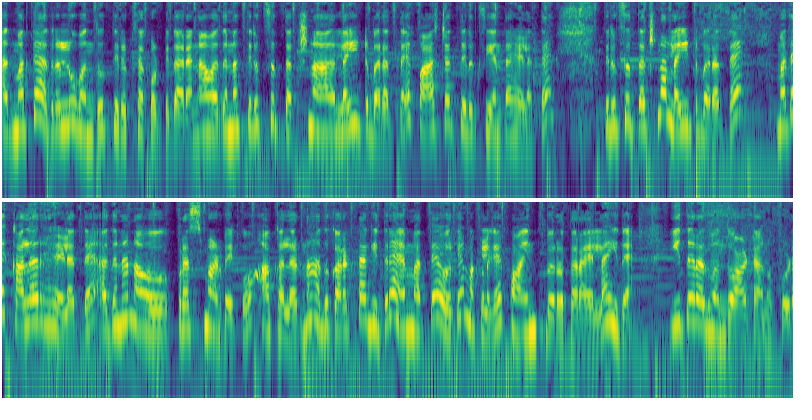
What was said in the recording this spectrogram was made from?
ಅದು ಮತ್ತೆ ಅದರಲ್ಲೂ ಒಂದು ತಿರುಗ್ಸ ಕೊಟ್ಟಿದ್ದಾರೆ. ನಾವು ಅದನ್ನು ತಿರುಗಿಸಿದ ತಕ್ಷಣ ಲೈಟ್ ಬರುತ್ತೆ ಫಾಸ್ಟಾಗಿ ತಿರುಗ್ಸಿ ಅಂತ ಹೇಳುತ್ತೆ. ತಿರುಗಿಸಿದ ತಕ್ಷಣ ಲೈಟ್ ಬರುತ್ತೆ, ಮತ್ತು ಕಲರ್ ಹೇಳುತ್ತೆ. ಅದನ್ನು ನಾವು ಪ್ರೆಸ್ ಮಾಡಬೇಕು ಆ ಕಲರ್ನ ಅದು ಕರೆಕ್ಟಾಗಿದ್ದರೆ ಮತ್ತೆ ಅವ್ರಿಗೆ ಮಕ್ಕಳಿಗೆ ಪಾಯಿಂಟ್ಸ್ ಬರೋ ಥರ ಎಲ್ಲ ಇದೆ. ಈ ಥರದ ಒಂದು ಆಟನೂ ಕೂಡ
